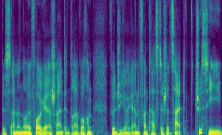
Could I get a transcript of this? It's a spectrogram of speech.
bis eine neue Folge erscheint in drei Wochen, wünsche ich euch eine fantastische Zeit. Tschüssi!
